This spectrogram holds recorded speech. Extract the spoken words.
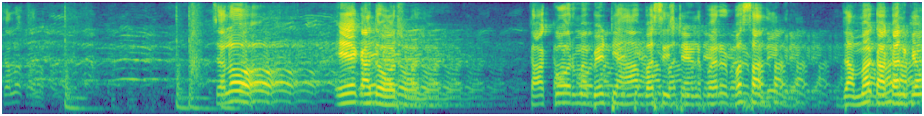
चलो चलो। चलो एक आधो और सुना दो। काको और मैं बैठे हाँ बस स्टैंड पर बसा देख रहे। जा मैं काका ने क्यों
